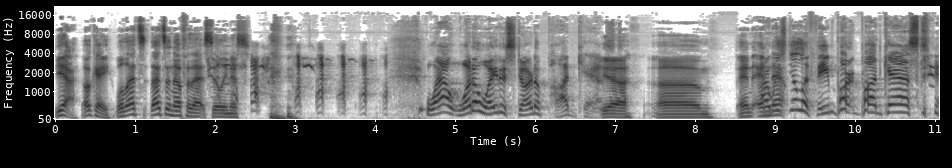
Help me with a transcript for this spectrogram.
yeah, okay. Well, that's that's enough of that silliness. Wow, what a way to start a podcast. yeah. Um. And and Are now, we still a theme park podcast? uh,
